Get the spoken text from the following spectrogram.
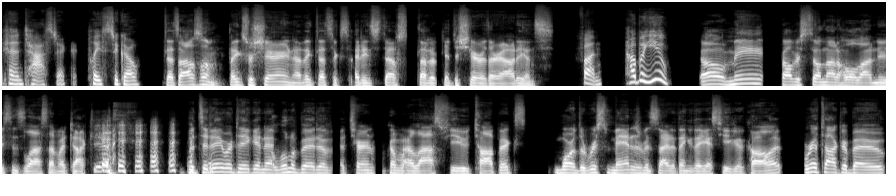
fantastic place to go. That's awesome. Thanks for sharing. I think that's exciting stuff that I'll get to share with our audience. Fun. How about you? Oh, me? Probably still not a whole lot of news since the last time I talked to you. but today we're taking a little bit of a turn from our last few topics, more of the risk management side of things, I guess you could call it. We're going to talk about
